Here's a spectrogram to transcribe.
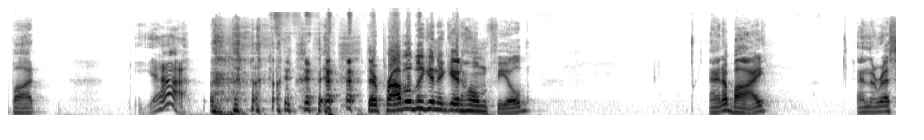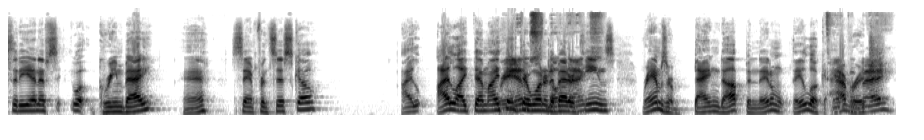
But yeah, they're probably going to get home field and a bye. And the rest of the NFC, well, Green Bay, eh? San Francisco. I I like them. I think they're one of the no better thanks. teams. Rams are banged up and they don't they look Tampa average. Bay,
